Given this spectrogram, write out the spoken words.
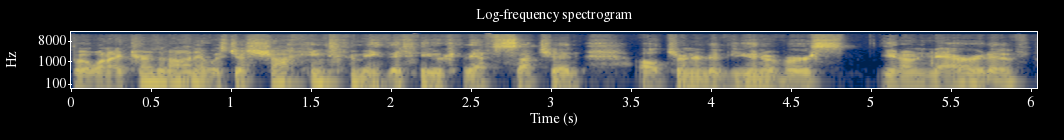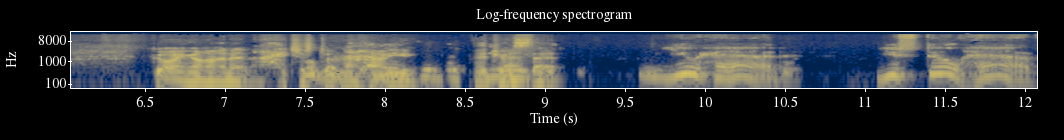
But when I turned it on, it was just shocking to me that you could have such an alternative universe, you know, narrative going on. And I just well, don't know how you address you know, that. You had, you still have,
